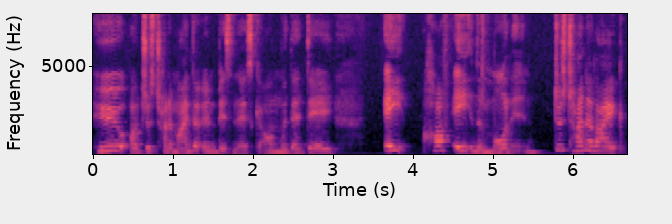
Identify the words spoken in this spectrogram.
who are just trying to mind their own business, get on with their day, eight, half eight in the morning, just trying to like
